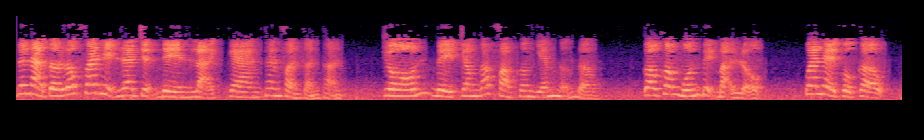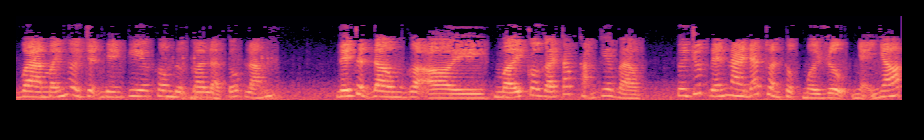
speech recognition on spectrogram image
Nên hạo từ lúc phát hiện ra trịnh điền lại càng thêm phần cẩn thận, trốn bị trong góc phòng không dám ngẩng đầu. Cậu không muốn bị bại lộ. Quan hệ của cậu và mấy người trịnh điền kia không được coi là tốt lắm. Lý thịnh đồng gọi mấy cô gái tóc thẳng kia vào. Từ trước đến nay đã thuần thục mời rượu, nhảy nhót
